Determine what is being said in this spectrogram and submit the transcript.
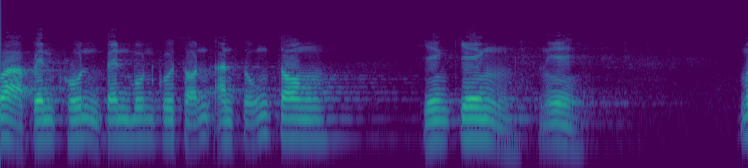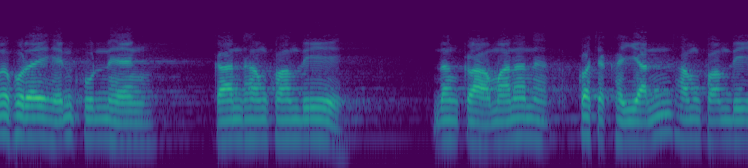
ว่าเป็นคุณเป็นบุญกุศลอันสูงทรง จริงๆนี่ เมื่อผู้ใดเห็นคุณแห่งการทำความดี ดังกล่าวมานั้นนะก็จะขยันทำความดี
